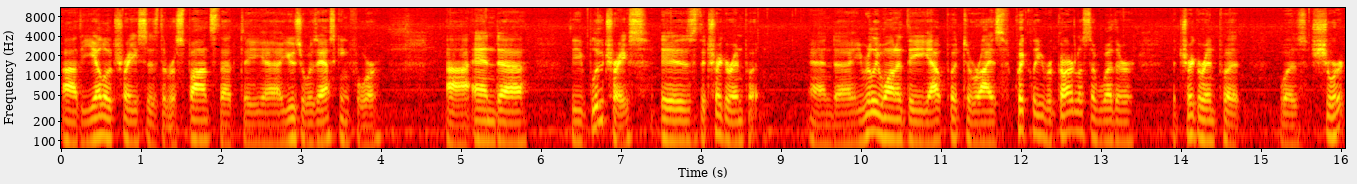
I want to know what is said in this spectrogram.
uh, the yellow trace is the response that the uh, user was asking for and the blue trace is the trigger input and uh, he really wanted the output to rise quickly regardless of whether the trigger input was short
